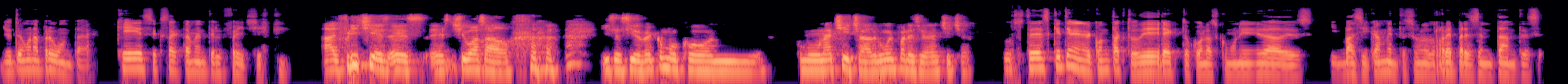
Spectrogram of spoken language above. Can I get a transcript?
Yo tengo una pregunta. ¿Qué es exactamente el frichi? Ah, el frichi es, es, es chivo asado y se sirve como con como una chicha, algo muy parecido a una chicha. Ustedes que tienen el contacto directo con las comunidades y básicamente son los representantes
